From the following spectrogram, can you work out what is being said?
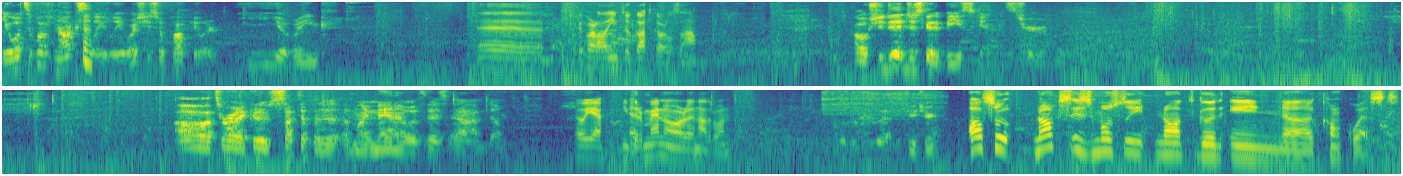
Yo, what's up with Nox lately? Why is she so popular? Yoink. Uh, people are into god girls now. Oh, she did just get a B skin. It's true. Oh, that's right. I could have sucked up a, a, my mana with this. Ah, I'm dumb. Oh yeah, either mana or another one. That in the future. Also, Nox is mostly not good in uh, Conquest.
